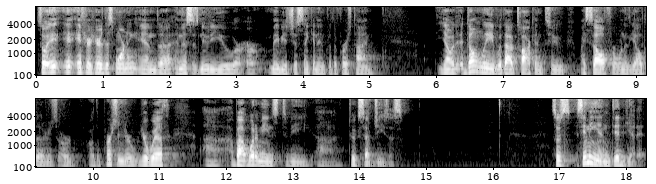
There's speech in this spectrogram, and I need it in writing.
So, if you're here this morning and, uh, and this is new to you, or, or maybe it's just sinking in for the first time, you know, don't leave without talking to myself or one of the elders or, or the person you're, you're with uh, about what it means to be uh, to accept Jesus. So Simeon did get it.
